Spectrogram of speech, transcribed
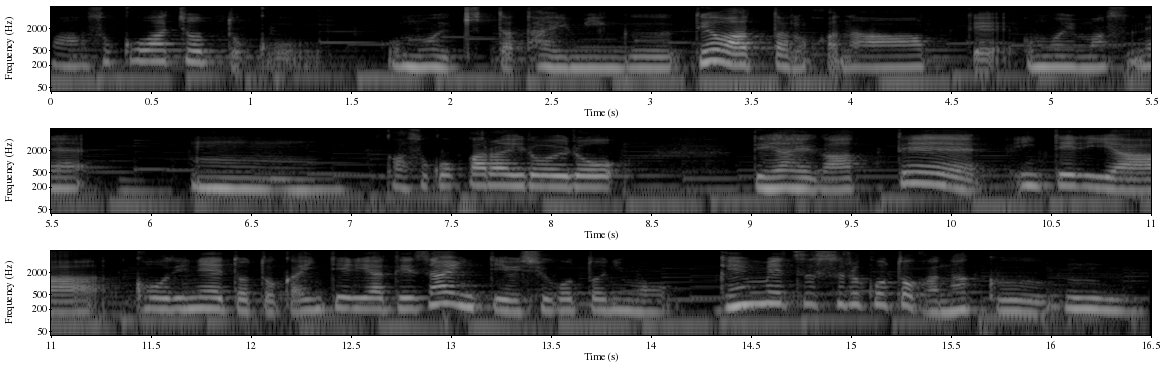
まあ、そこはちょっとこう思い切ったタイミングではあったのかなって思いますね。うん。そこからいろいろ出会いがあってインテリアコーディネートとかインテリアデザインっていう仕事にも幻滅することがなく、うん、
